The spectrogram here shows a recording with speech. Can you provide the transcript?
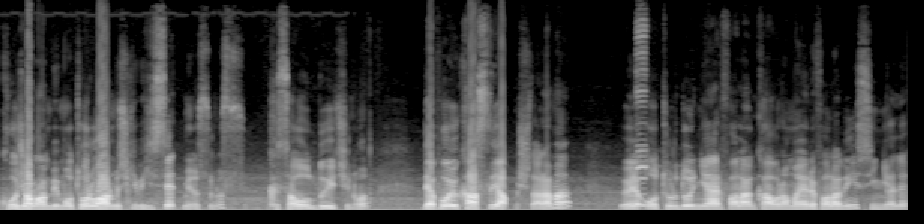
kocaman bir motor varmış gibi hissetmiyorsunuz. Kısa olduğu için o. Depoyu kaslı yapmışlar ama böyle oturduğun yer falan kavrama yeri falan iyi. Sinyali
